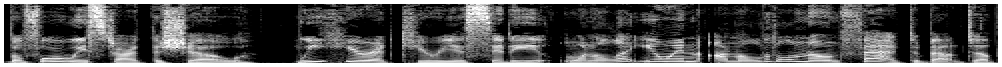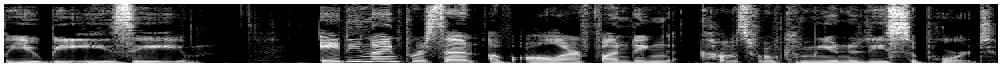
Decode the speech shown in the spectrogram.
Before we start the show, we here at Curious City want to let you in on a little known fact about WBEZ. 89% of all our funding comes from community support,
